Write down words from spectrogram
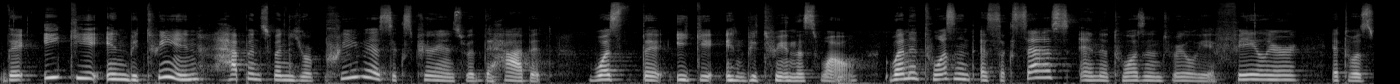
The icky in between happens when your previous experience with the habit was the icky in between as well. When it wasn't a success and it wasn't really a failure, it was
